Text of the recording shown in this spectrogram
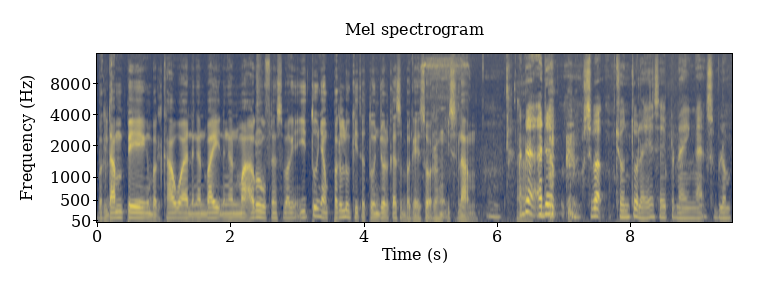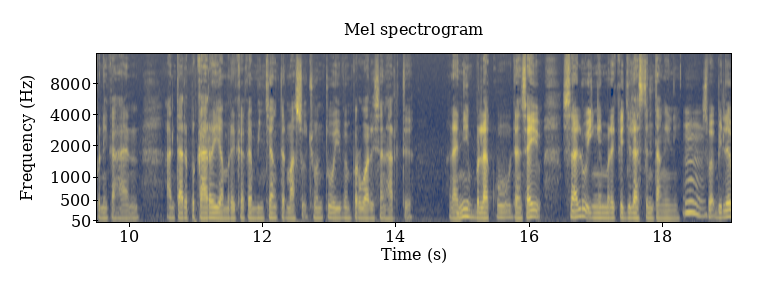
berdamping berkawan dengan baik dengan ma'ruf dan sebagainya itu yang perlu kita tunjukkan sebagai seorang Islam hmm. ada uh. ada sebab contohlah ya saya pernah ingat sebelum pernikahan antara perkara yang mereka akan bincang termasuk contoh even perwarisan harta. Dan ini berlaku dan saya selalu ingin mereka jelas tentang ini. Mm. Sebab bila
